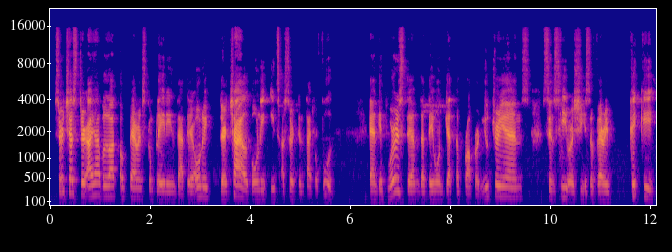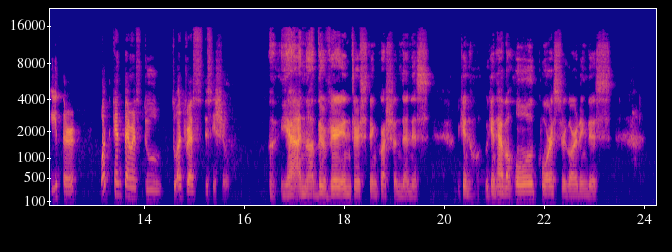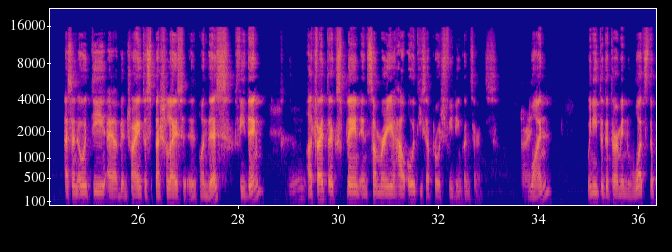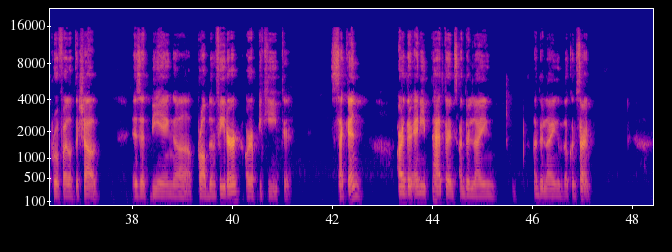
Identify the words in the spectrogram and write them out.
Sir Chester, I have a lot of parents complaining that their only their child only eats a certain type of food. And it worries them that they won't get the proper nutrients since he or she is a very picky eater. What can parents do to address this issue? Uh, Yeah, another very interesting question, Dennis. We can we can have a whole course regarding this. As an OT, I have been trying to specialize on this feeding. Mm, I'll try to explain in summary how OTs approach feeding concerns. all right. One, we need to determine what's the profile of the child. Is it being a problem feeder or a picky eater? Second, are there any patterns underlying underlying the concern?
